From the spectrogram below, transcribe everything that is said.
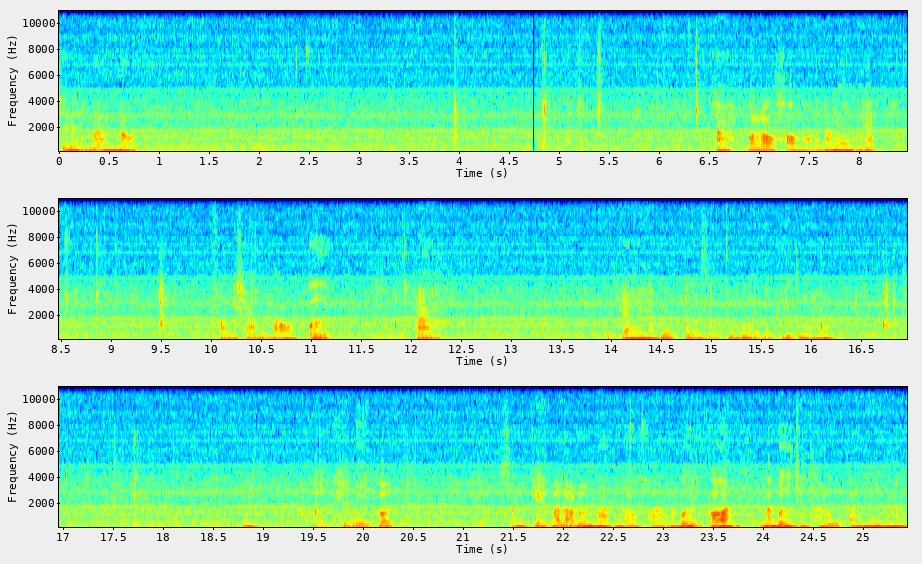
จะได้มันหน่อยอะพอเราเข้าห้องมาแล้วเนี่ย ฟังก์ชันเราเปิด อะอย่าอย่าเพิ่งเปิดศัตรูไม่กระพริบนะครับอืมกดแค่นี้ก่อน สังเกตว่าเราโดนนำเราคว้างระเบิดก่อน ระเบิดจะทะลุไปเลยนะครับ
